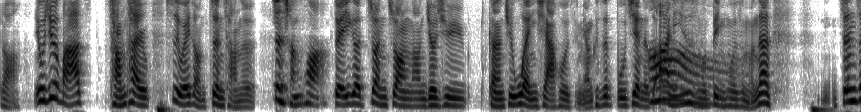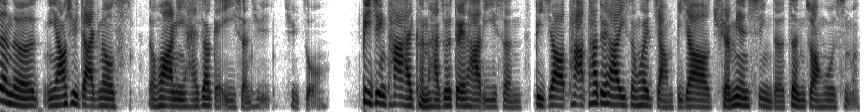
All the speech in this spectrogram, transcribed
对吧？因为我就把它常态视为一种正常的正常化，对一个症状，然后你就去可能去问一下或者怎么样，可是不见得说、oh. 啊你是什么病或者什么。那真正的你要去 diagnose 的话，你还是要给医生去去做，毕竟他还可能还是会对他的医生比较，他他对他的医生会讲比较全面性的症状或者什么，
